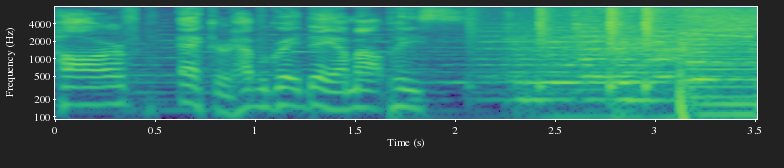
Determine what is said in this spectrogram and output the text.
Harv Eker. Have a great day. I'm out. Peace. Peace.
